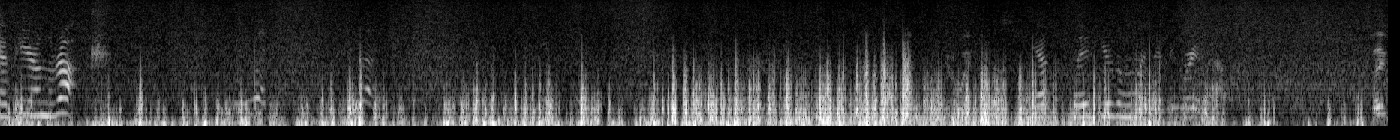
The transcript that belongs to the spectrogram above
up here on the rock. Yep, Luke, you're the one that we worry about. Luke.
